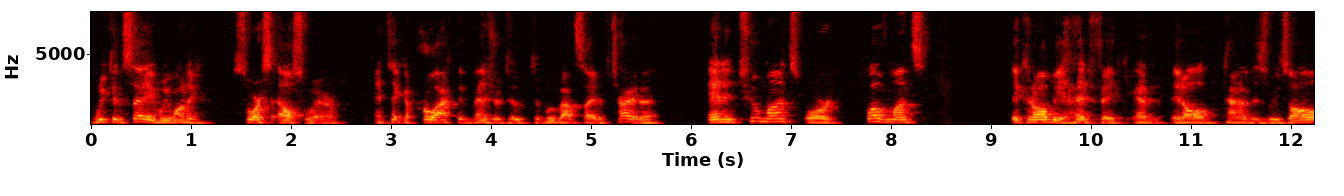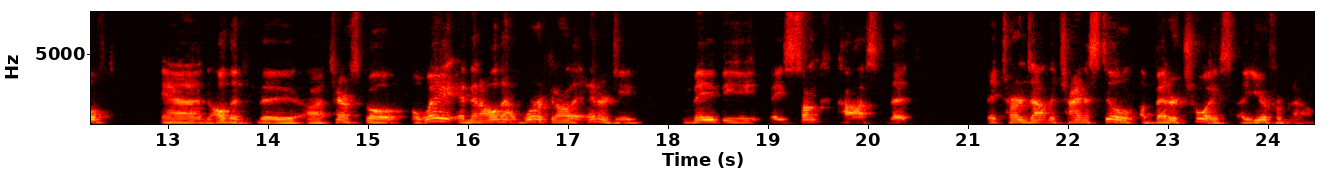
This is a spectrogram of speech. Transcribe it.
We can say we want to source elsewhere and take a proactive measure to, to move outside of China. And in two months or 12 months, it could all be a head fake and it all kind of is resolved and all the, the uh, tariffs go away and then all that work and all that energy may be a sunk cost that it turns out that china's still a better choice a year from now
